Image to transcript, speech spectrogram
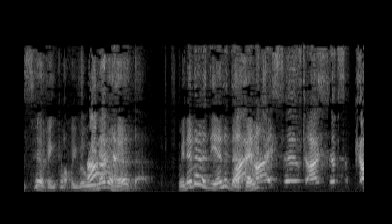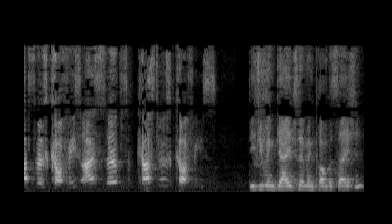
serving coffee, but we Oh, never I- heard that. We never heard the end of that. I, Ben. I served I served some customers coffees. I served some customers coffees. Did you engage them in conversation?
